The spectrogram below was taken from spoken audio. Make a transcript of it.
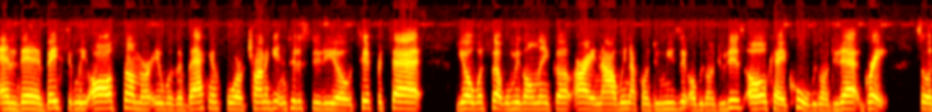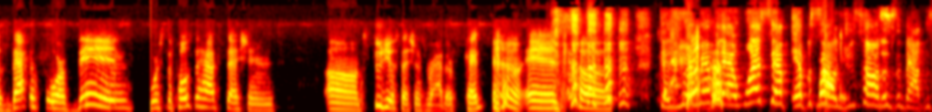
and then basically all summer it was a back and forth trying to get into the studio, tit for tat. Yo, what's up? When we gonna link up? All right, now nah, we're not gonna do music. Oh, we're gonna do this. Oh, okay, cool. We're gonna do that. Great. So it's back and forth. Then we're supposed to have sessions, um, studio sessions rather. Okay, and uh, Because you remember that one step episode you told us about the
